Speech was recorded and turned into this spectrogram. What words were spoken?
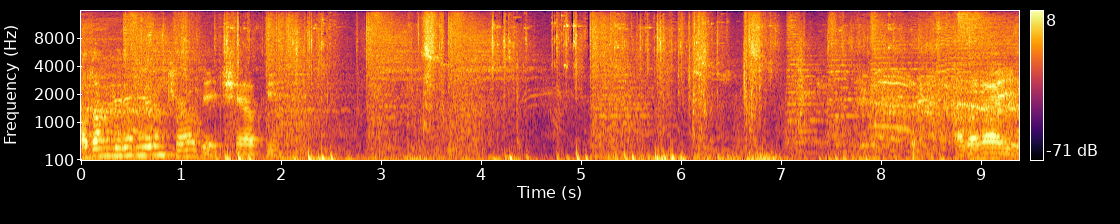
Adam göremiyorum ki abi şey yapayım. Haber iyi.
